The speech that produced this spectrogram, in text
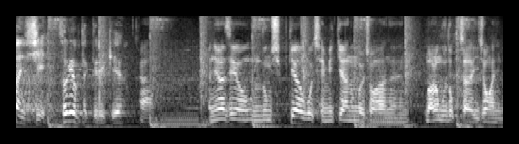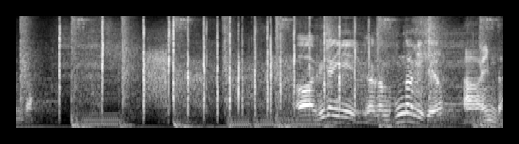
이정환 씨 소개 부탁드릴게요. 아, 안녕하세요. 운동 쉽게 하고 재밌게 하는 걸 좋아하는 마른 구독자 이정환입니다. 아, 굉장히 약간 홍남이세요? 아, 아닙니다.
